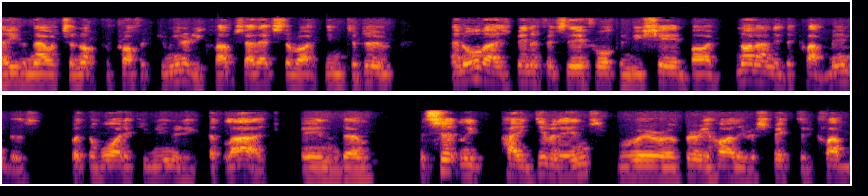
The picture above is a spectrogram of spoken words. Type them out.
even though it's a not-for-profit community club. So that's the right thing to do. And all those benefits, therefore, can be shared by not only the club members, but the wider community at large. And um, it certainly paid dividends. We're a very highly respected club,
